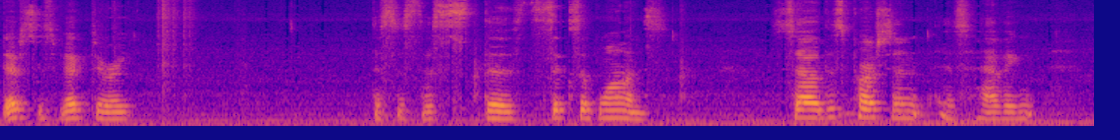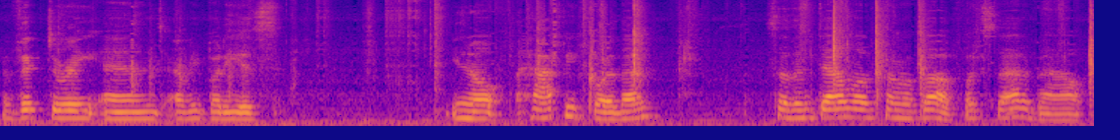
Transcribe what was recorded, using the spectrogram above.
There's this victory. This is this, the Six of Wands. So this person is having a victory and everybody is, you know, happy for them. So then download from above. What's that about?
